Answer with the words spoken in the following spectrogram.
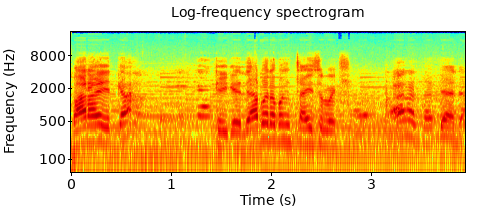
बारा. आहेत का? ठीक आहे द्या बरं मग चाळीस रुपयाची. द्या द्या.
